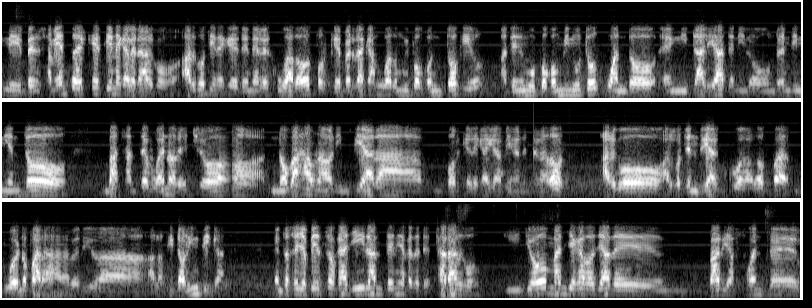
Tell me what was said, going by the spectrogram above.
mi pensamiento es que tiene que haber algo, algo tiene que tener el jugador, porque es verdad que ha jugado muy poco en Tokio, ha tenido muy pocos minutos, cuando en Italia ha tenido un rendimiento bastante bueno. De hecho, no vas a una Olimpiada porque le caiga bien al entrenador. algo, algo tendría el jugador bueno para haber ido a, a la cita olímpica. Entonces yo pienso que allí le han tenido que detectar algo y yo me han llegado ya de varias fuentes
